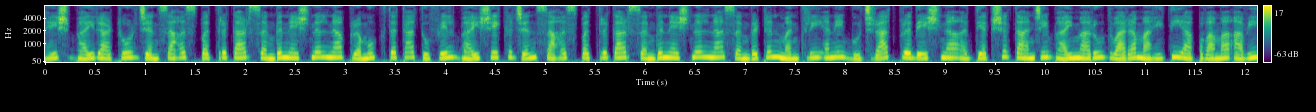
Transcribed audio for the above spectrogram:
મહેશભાઈ રાઠોડ જનસાહસ પત્રકાર સંઘ નેશનલના પ્રમુખ તથા તુફેલભાઈ શેખ જનસાહસ પત્રકાર સંઘ નેશનલના સંગઠન મંત્રી અને ગુજરાત પ્રદેશના અધ્યક્ષ કાંજીભાઈ મારુ દ્વારા માહિતી આપવામાં આવી,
